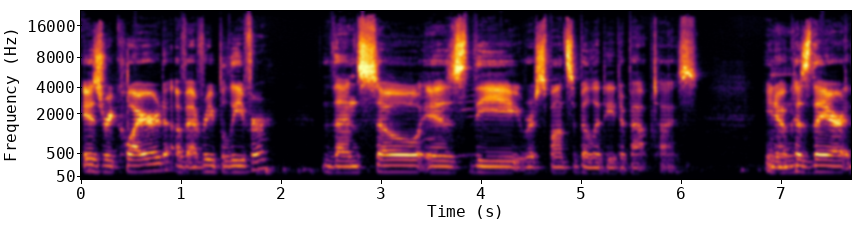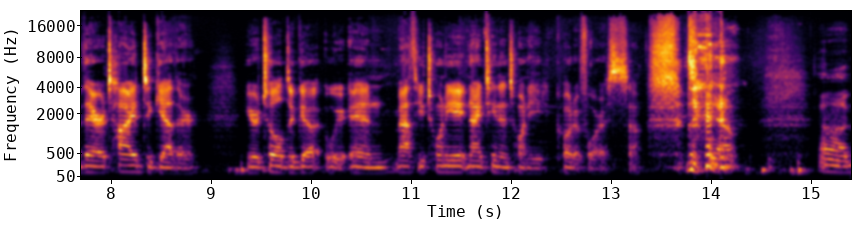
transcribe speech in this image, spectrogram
is required of every believer, then so is the responsibility to baptize. You know, because they're they're tied together. You're told to go in Matthew 28, 19, and 20. Quote it for us. So, yeah. Uh,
